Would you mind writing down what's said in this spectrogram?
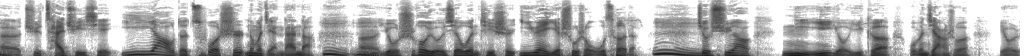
呃，去采取一些医药的措施，那么简单的，嗯嗯，有时候有一些问题是医院也束手无策的，嗯，就需要你有一个我们讲说有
